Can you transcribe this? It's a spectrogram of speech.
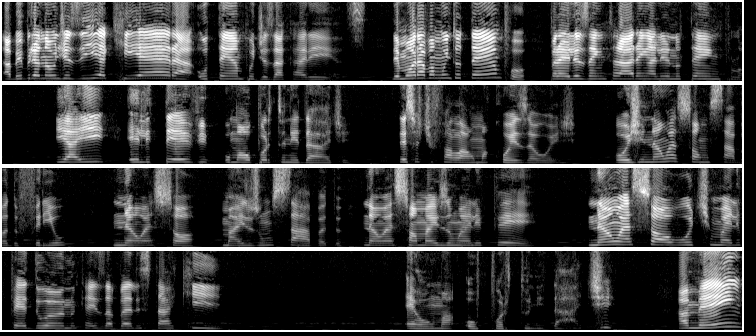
A Bíblia não dizia que era o tempo de Zacarias. Demorava muito tempo para eles entrarem ali no templo. E aí ele teve uma oportunidade. Deixa eu te falar uma coisa hoje. Hoje não é só um sábado frio, não é só mais um sábado. Não é só mais um LP. Não é só o último LP do ano que a Isabela está aqui. É uma oportunidade. Amém?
